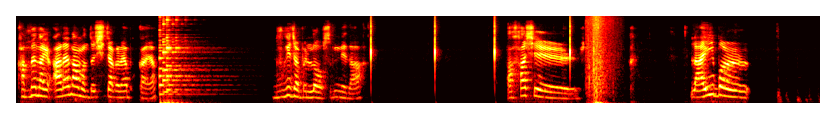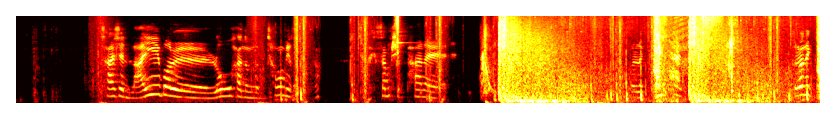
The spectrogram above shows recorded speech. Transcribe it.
간편하게 아레나 먼저 시작을 해볼까요? 무기자 별로 없습니다. 아 사실 라이벌 사실 라이벌로 하는 건 처음이거든요. 138에 원래 킹패 그러니까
